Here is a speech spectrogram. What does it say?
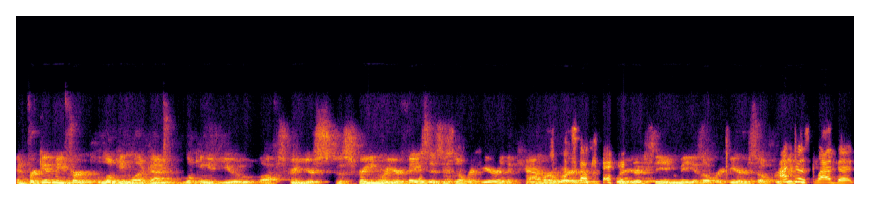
and forgive me for looking like I'm looking at you off screen. Your the screen where your face is is over here, and the camera where okay. you're, where you're seeing me is over here. So I'm just me. glad that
